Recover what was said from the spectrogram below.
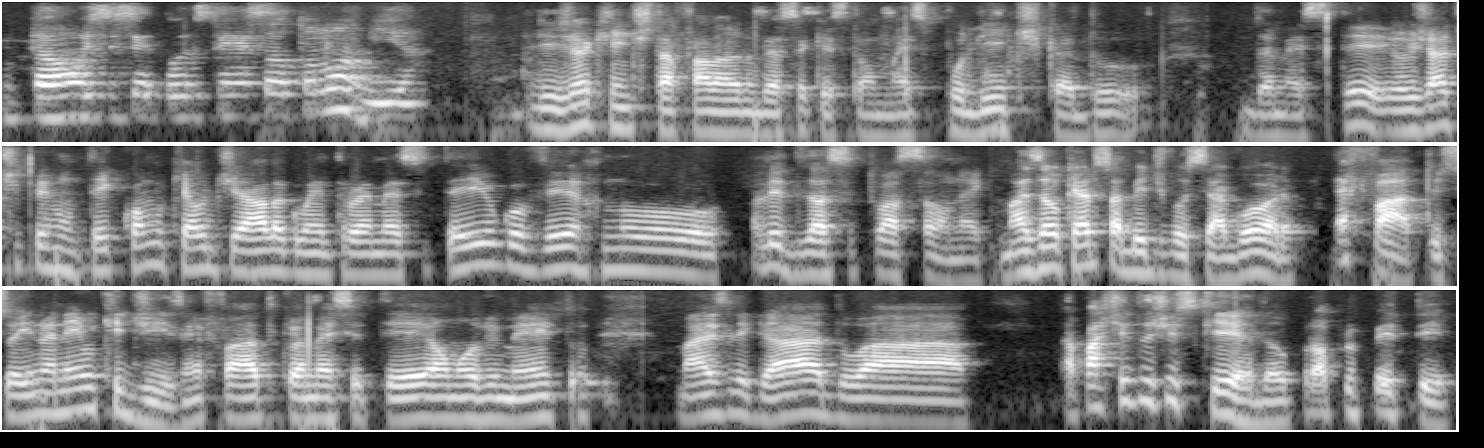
Então, esses setores têm essa autonomia. E já que a gente está falando dessa questão mais política do, do MST, eu já te perguntei como que é o diálogo entre o MST e o governo ali da situação, né? Mas eu quero saber de você agora. É fato, isso aí não é nem o que dizem, é fato que o MST é um movimento mais ligado a a partidos de esquerda, o próprio PT.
